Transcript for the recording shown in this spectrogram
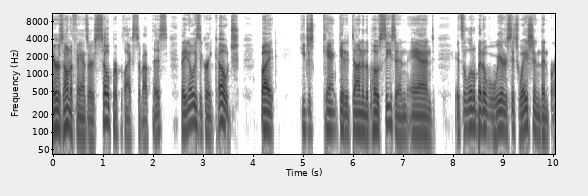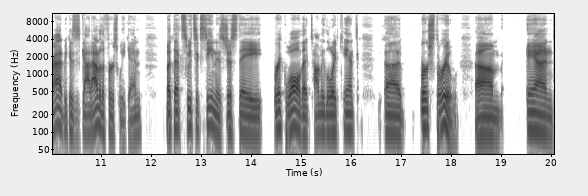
Arizona fans are so perplexed about this. They know he's a great coach, but he just can't get it done in the postseason. And it's a little bit of a weirder situation than Brad because he's got out of the first weekend. But that Sweet 16 is just a brick wall that Tommy Lloyd can't uh, burst through. Um, and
